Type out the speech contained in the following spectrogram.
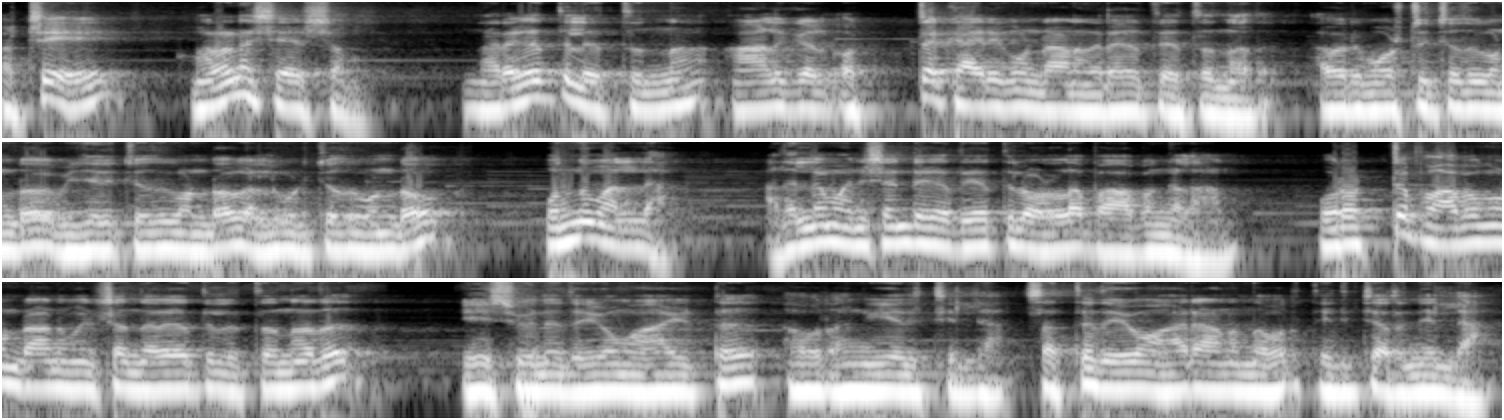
പക്ഷേ മരണശേഷം നരകത്തിലെത്തുന്ന ആളുകൾ ഒറ്റ കാര്യം കൊണ്ടാണ് നരകത്തിലെത്തുന്നത്. അവർ മോഷ്ടിച്ചത് കൊണ്ടോ വിചരിച്ചത് കൊണ്ടോ കല്ല് കുടിച്ചത് കൊണ്ടോ ഒന്നുമല്ല. അതെല്ലാം മനുഷ്യന്റെ ഹൃദയത്തിലുള്ള പാപങ്ങളാണ്. ഒരൊറ്റ പാപം കൊണ്ടാണ് മനുഷ്യൻ നരകത്തിൽ എത്തുന്നത് യേശുവിനെ ദൈവമായിട്ട് അവർ അംഗീകരിച്ചില്ല. സത്യദൈവം ആരാണെന്ന് അവർ തിരിച്ചറിഞ്ഞില്ല.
